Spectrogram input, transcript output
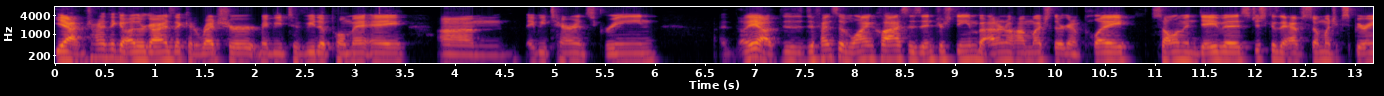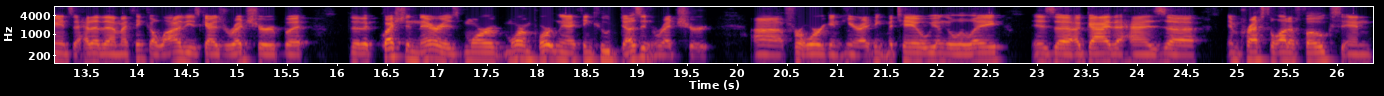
yeah, I'm trying to think of other guys that could redshirt, maybe Tavita Pomee, um, maybe Terrence Green. Yeah, the defensive line class is interesting, but I don't know how much they're going to play. Solomon Davis, just because they have so much experience ahead of them. I think a lot of these guys redshirt, but the, the question there is more more importantly, I think who doesn't redshirt uh, for Oregon here. I think Matayo Uiagalelei is a, a, guy that has uh, impressed a lot of folks and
